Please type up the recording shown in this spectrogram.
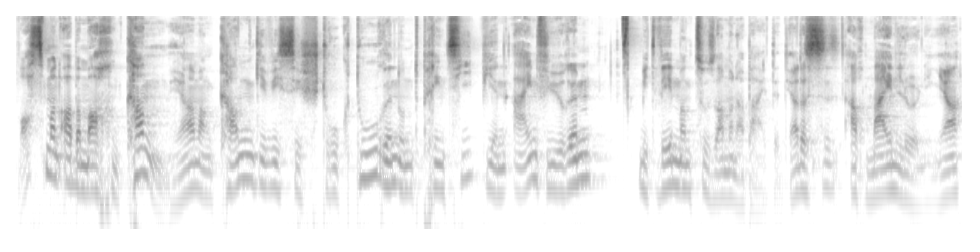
Was man aber machen kann, ja, man kann gewisse Strukturen und Prinzipien einführen, mit wem man zusammenarbeitet. Ja, das ist auch mein Learning. Ja.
